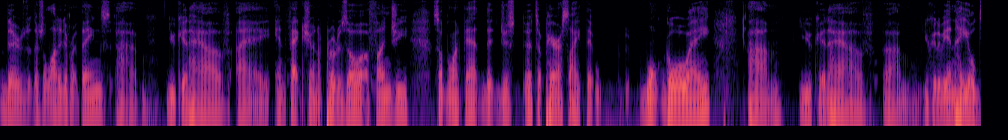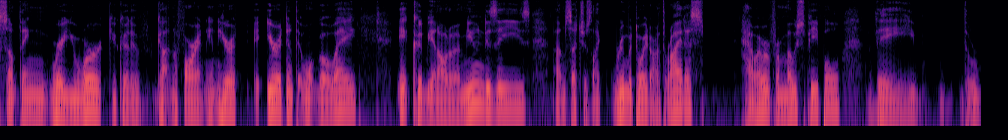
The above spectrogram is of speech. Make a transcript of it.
there's there's a lot of different things. Uh, you could have a infection, a protozoa, a fungi, something like that. That just it's a parasite that won't go away. Um, you could have um, you could have inhaled something where you work. You could have gotten a foreign irritant that won't go away. It could be an autoimmune disease, um, such as like rheumatoid arthritis. However, for most people, the the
